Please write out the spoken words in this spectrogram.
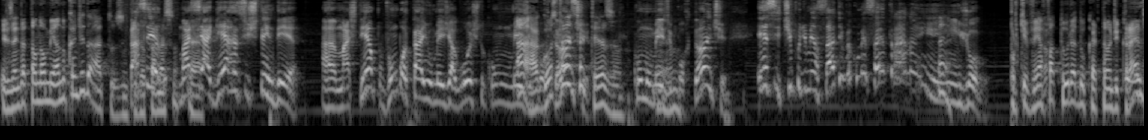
eles ainda estão nomeando candidatos. Tá entendeu? cedo. nessa- Mas é. se a guerra se estender a mais tempo, vamos botar aí o mês de agosto como um mês ah, agosto é importante. certeza. como um mês É. importante. Esse tipo de mensagem vai começar a entrar né, em, É. em jogo. Porque vem a fatura do cartão de crédito, né? A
